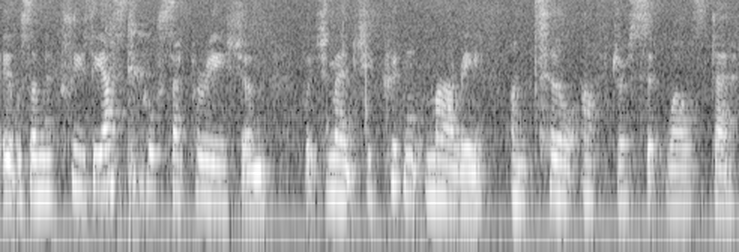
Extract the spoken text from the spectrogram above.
It was an ecclesiastical separation, which meant she couldn't marry until after Sitwell's death.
